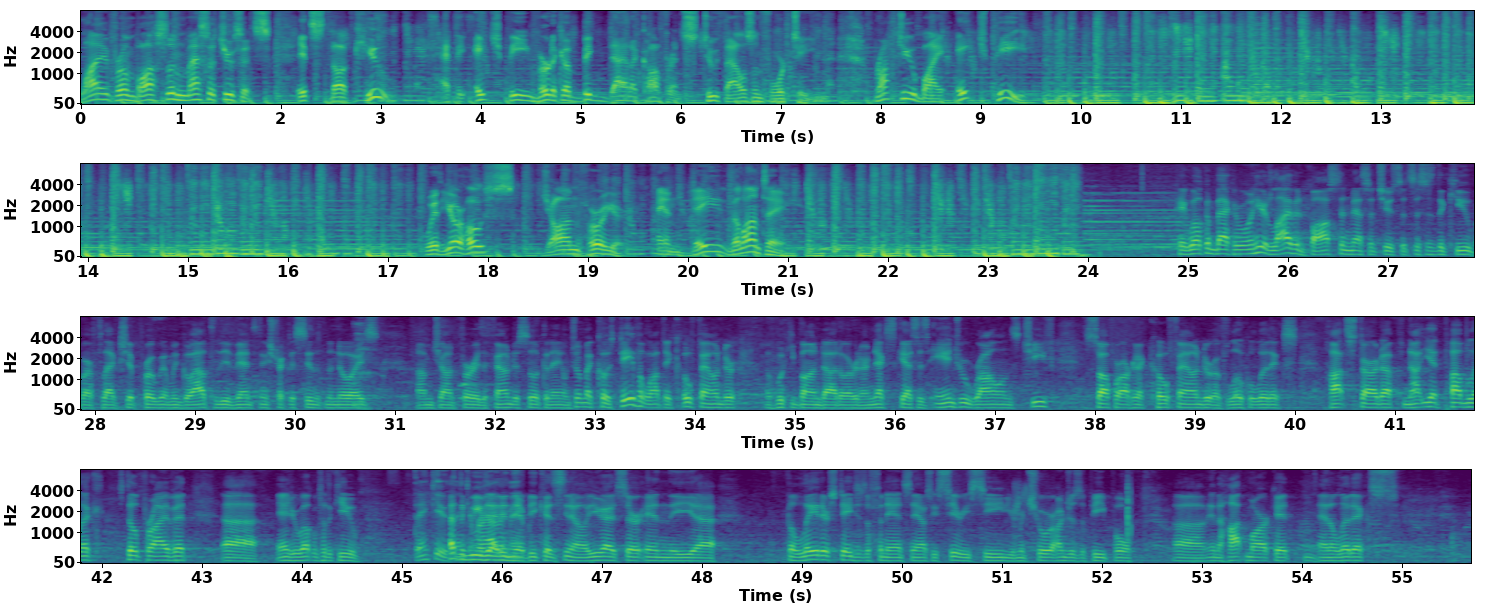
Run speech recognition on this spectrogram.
live from Boston, Massachusetts. It's the theCUBE at the HP Vertica Big Data Conference 2014. Brought to you by HP. With your hosts, John Furrier and Dave Vellante. Okay, welcome back everyone. Here live in Boston, Massachusetts. This is theCUBE, our flagship program. We go out to the events and extract the signal from the noise. I'm John Furrier, the founder of SiliconANGLE. I'm joined by co-host Dave Vellante, co-founder of Wikibon.org, and our next guest is Andrew Rollins, Chief Software Architect, co-founder of Localytics, hot startup, not yet public, still private. Uh, Andrew, welcome to theCUBE. Thank you. Had Thank to weave that in me. there because you know you guys are in the uh, the later stages of financing, obviously Series Seed, you're mature, hundreds of people, uh, in a hot market, analytics,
